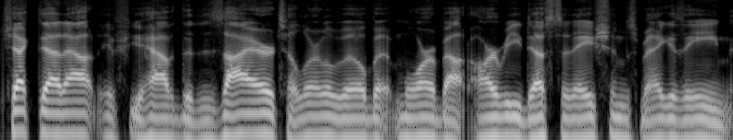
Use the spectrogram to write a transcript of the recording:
check that out if you have the desire to learn a little bit more about RV Destinations magazine.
